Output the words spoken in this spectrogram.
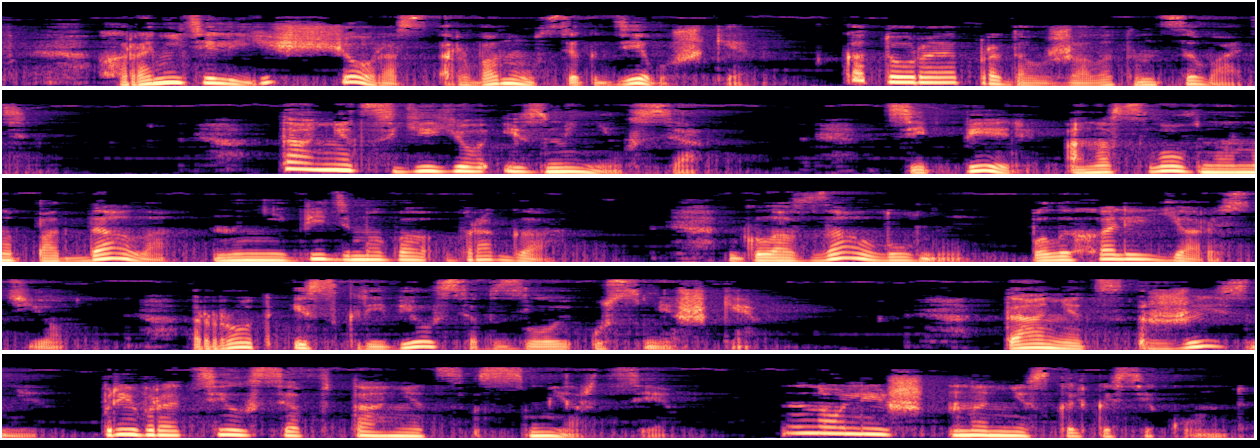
хранитель еще раз рванулся к девушке, которая продолжала танцевать. Танец ее изменился. Теперь она словно нападала на невидимого врага. Глаза Луны полыхали яростью, рот искривился в злой усмешке. Танец жизни превратился в танец смерти, но лишь на несколько секунд.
